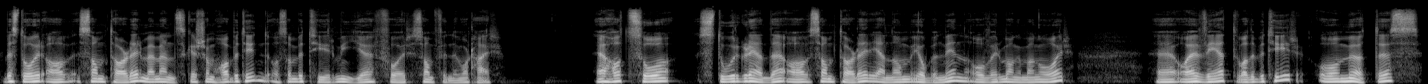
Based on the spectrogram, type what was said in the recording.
består av samtaler med mennesker som har betydd, og som betyr mye for samfunnet vårt her. Jeg har hatt så stor glede av samtaler gjennom jobben min over mange, mange år, eh, og jeg vet hva det betyr å møtes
